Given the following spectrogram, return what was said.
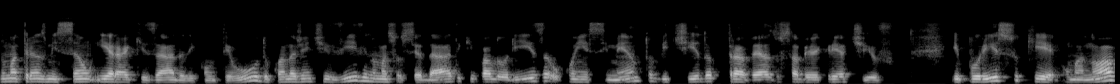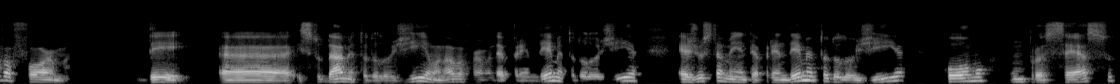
numa transmissão hierarquizada de conteúdo quando a gente vive numa sociedade que valoriza o conhecimento obtido através do saber criativo. E por isso que uma nova forma de uh, estudar metodologia, uma nova forma de aprender metodologia, é justamente aprender metodologia como um processo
